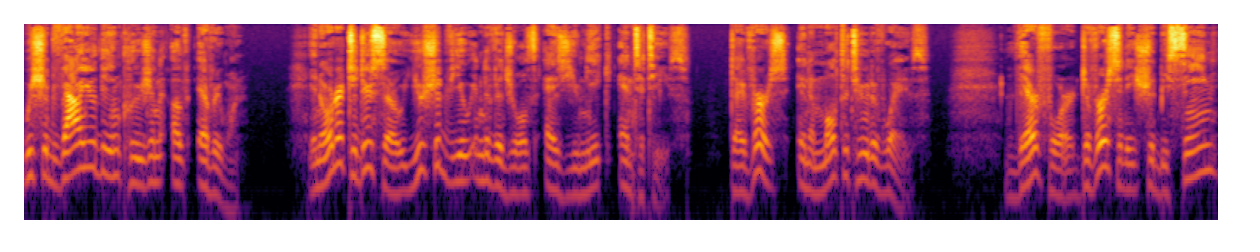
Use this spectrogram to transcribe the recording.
we should value the inclusion of everyone. In order to do so, you should view individuals as unique entities, diverse in a multitude of ways. Therefore, diversity should be seen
